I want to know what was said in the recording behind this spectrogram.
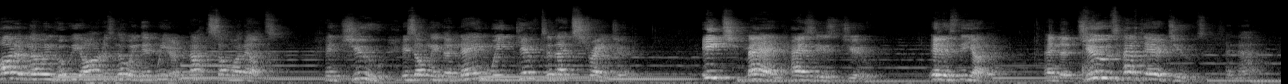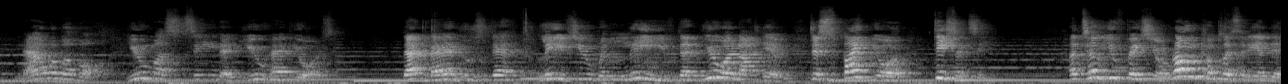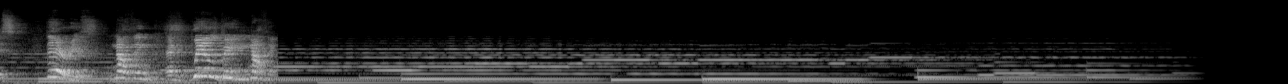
Part of knowing who we are is knowing that we are not someone else. And Jew is only the name we give to that stranger. Each man has his Jew. It is the other. And the Jews have their Jews. And now, now above all, you must see that you have yours. That man whose death leaves you relieved that you are not him, despite your decency. Until you face your own complicity in this, there is nothing and will be nothing.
